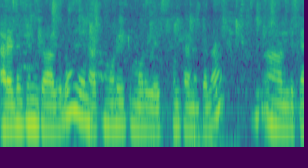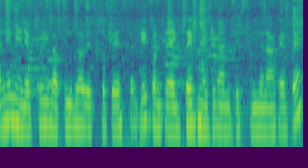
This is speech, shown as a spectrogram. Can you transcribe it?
అర డజన్ రాగులు నేను అటు మూడు ఇటు మూడు వేసుకుంటాను కదా. అందుకని నేను ఎప్పుడు ఇలా ఫుల్గా వేసుకుపోయేసరికి కొంచెం ఎగ్జైట్మెంట్గా అనిపిస్తుంది నాకైతే.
